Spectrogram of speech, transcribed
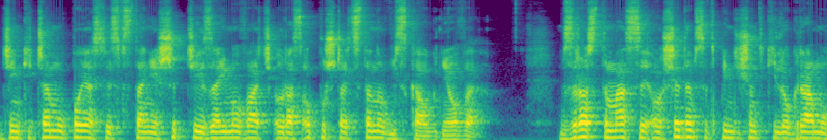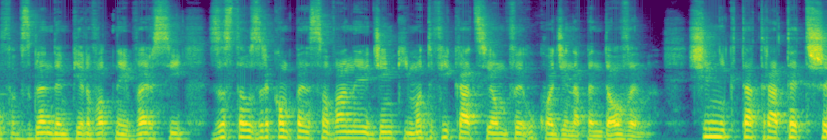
dzięki czemu pojazd jest w stanie szybciej zajmować oraz opuszczać stanowiska ogniowe. Wzrost masy o 750 kg względem pierwotnej wersji został zrekompensowany dzięki modyfikacjom w układzie napędowym. Silnik Tatra T3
